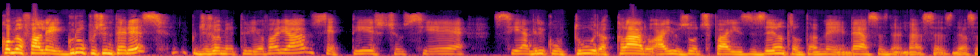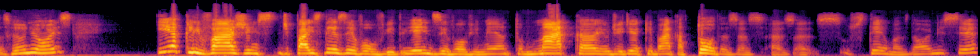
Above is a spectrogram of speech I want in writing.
como eu falei, grupos de interesse de geometria variável, se é têxtil, se é, se é agricultura, claro, aí os outros países entram também nessas, nessas, nessas reuniões. E a clivagem de país desenvolvido e em desenvolvimento marca, eu diria que marca todos os temas da OMC,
